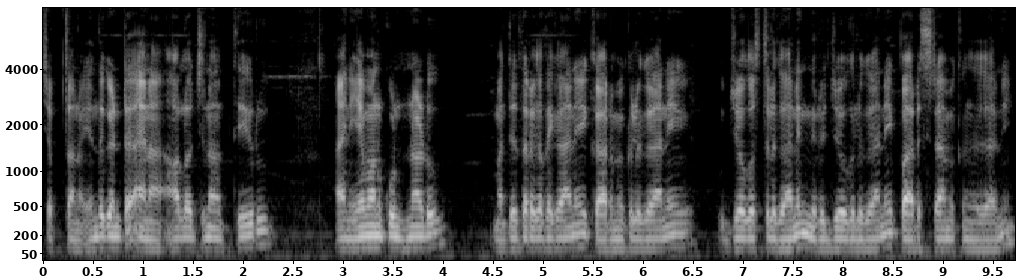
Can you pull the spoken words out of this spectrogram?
చెప్తాను. ఎందుకంటే ఆయన ఆలోచన తీరు ఆయన ఏమనుకుంటున్నాడు? మధ్యతరగతి కానీ కార్మికులు కానీ ఉద్యోగస్తులు కానీ నిరుద్యోగులు కానీ పారిశ్రామికంగా కానీ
